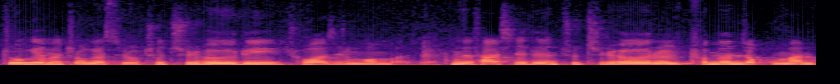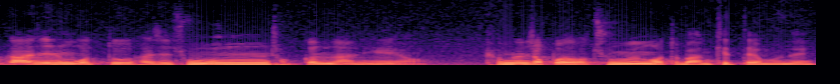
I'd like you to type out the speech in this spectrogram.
쪼개면 쪼갤수록 추출 효율이 좋아지는 건 맞아요. 근데 사실은 추출 효율을 표면적만 따지는 것도 사실 좋은 접근은 아니에요. 표면적보다 더 중요한 것도 많기 때문에.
